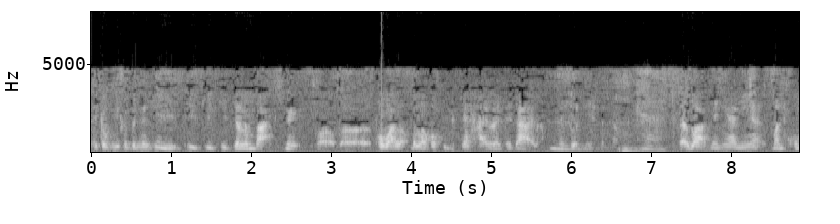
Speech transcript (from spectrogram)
ไอ้ตรงนี้ก็เป็นเรื่องที่ที่ที่ที่จะลำบากในงเอ่อเอ่อเพราะว่าเราเราก็คงจะแก้ไขอะไรไม่ได้หรอกในส่วนนี้นะครับค่ะแต่ว่าในแง่นี้มันคง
